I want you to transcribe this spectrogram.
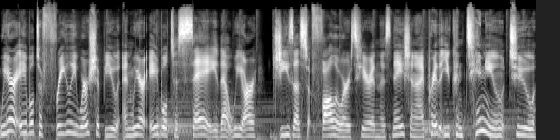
we are able to freely worship you and we are able to say that we are Jesus followers here in this nation. And I pray that you continue to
